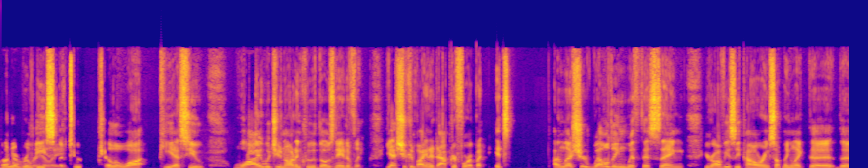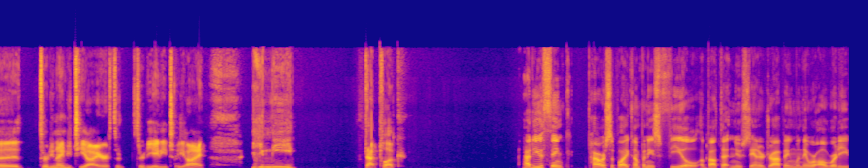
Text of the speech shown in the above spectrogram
going to oh, release really? a two kilowatt PSU, why would you not include those natively? Yes, you can buy an adapter for it, but it's unless you're welding with this thing, you're obviously powering something like the the 3090 Ti or 3080 Ti. You need that plug. How do you think power supply companies feel about that new standard dropping when they were already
